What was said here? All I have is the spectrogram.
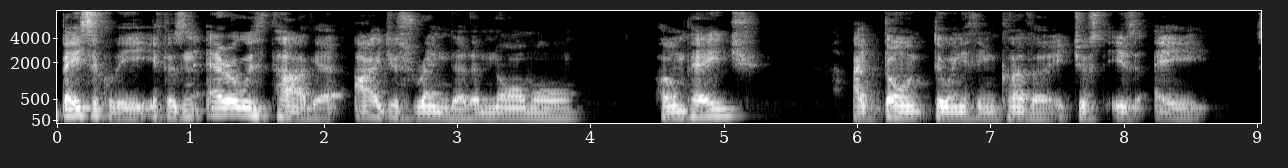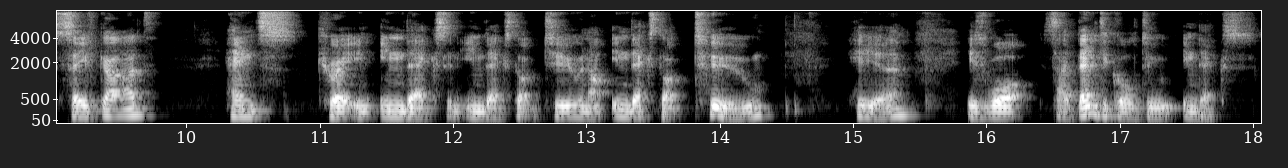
basically, if there's an error with target, I just render the normal homepage. I don't do anything clever. It just is a safeguard. Hence, create an index and index.2. And now index.2 here is what it's identical to index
